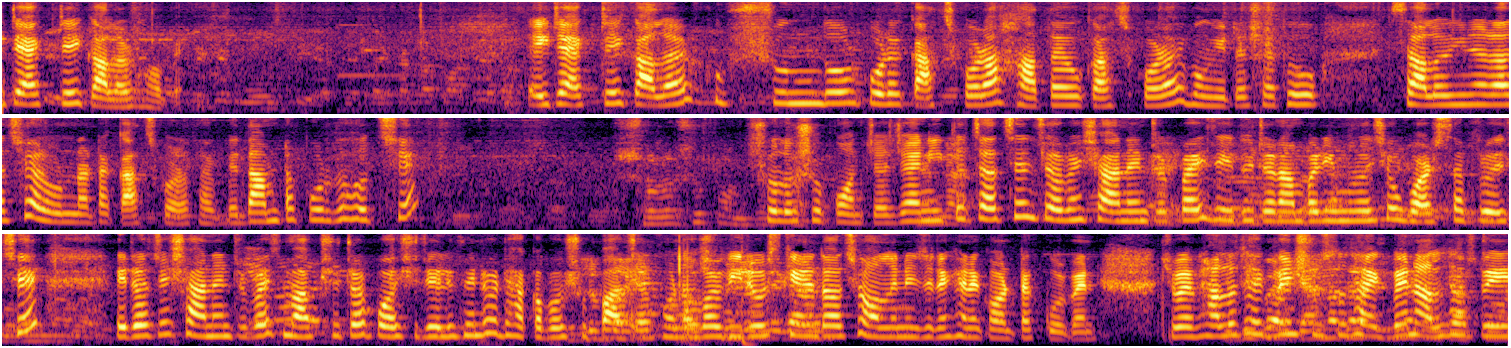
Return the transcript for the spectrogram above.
এটা একটাই কালার হবে। এইটা একটাই কালার খুব সুন্দর করে কাজ করা হাতায়ও কাজ করা এবং এটার সাথেও সালোইনার আছে আর অন্যটা কাজ করা থাকবে। দামটা পড়বে হচ্ছে ষোলোশো পঞ্চাশ। যা নিতে চাচ্ছেন চবেন শান এন্টারপ্রাইজ এই দুইটা নাম্বার নাম্বারই রয়েছে হোয়াটসঅ্যাপ রয়েছে। এটা হচ্ছে শান এন্টারপ্রাইজ মার্কশুটার পয়সা টেলিফোন ঢাকা পয়সা পাঁচ আর ফোন নাম্বার ভিডিওস কিনে দেওয়া হচ্ছে অনলাইনে জন্য এখানে কন্ট্যাক্ট করবেন। সবাই ভালো থাকবেন সুস্থ থাকবেন আল্লাহ হাফেজ।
